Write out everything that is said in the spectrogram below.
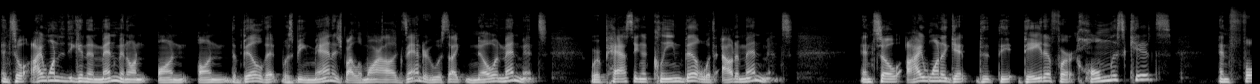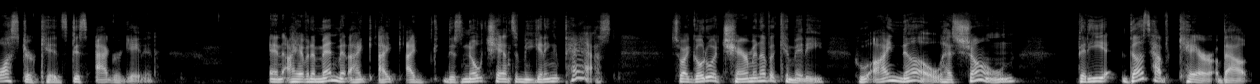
And so I wanted to get an amendment on on on the bill that was being managed by Lamar Alexander, who was like, no amendments. We're passing a clean bill without amendments. And so I want to get the, the data for homeless kids and foster kids disaggregated. And I have an amendment. I, I, I, there's no chance of me getting it passed. So I go to a chairman of a committee who I know has shown that he does have care about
